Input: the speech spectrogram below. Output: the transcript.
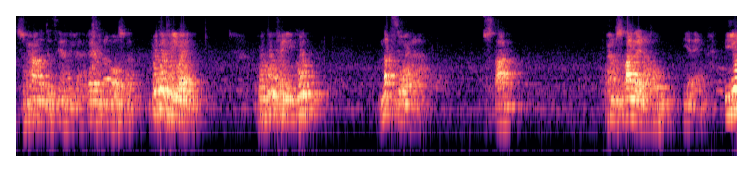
subxaana tansiiha lilah ilahi baa usugan muxuu ka waay wuxuu ka ufayey ko naqsi waxa nusqaan waxa nusqaan la idhaahdo iyo iyo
